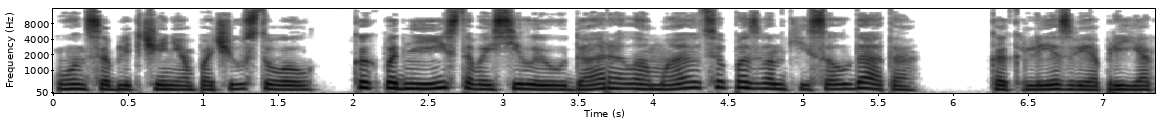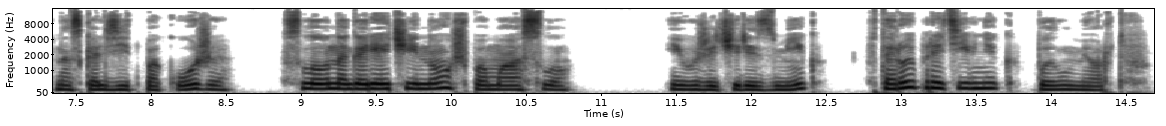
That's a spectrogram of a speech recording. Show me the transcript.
Он с облегчением почувствовал, как под неистовой силой удара ломаются позвонки солдата, как лезвие приятно скользит по коже, словно горячий нож по маслу. И уже через миг второй противник был мертв.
